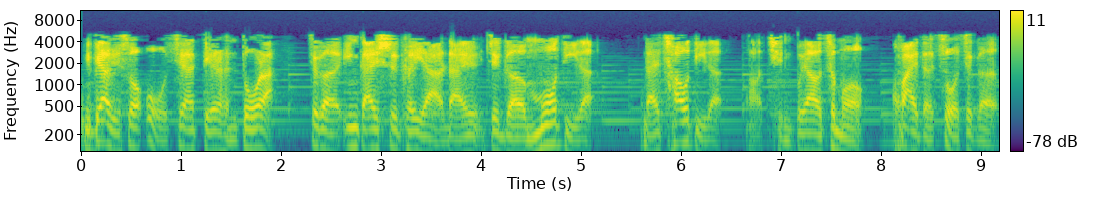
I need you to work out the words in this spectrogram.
你不要说哦，现在跌了很多了，这个应该是可以啊，来这个摸底了。来抄底了啊，请不要这么快的做这个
